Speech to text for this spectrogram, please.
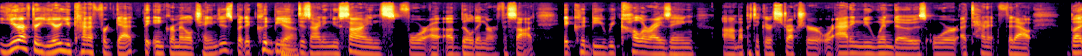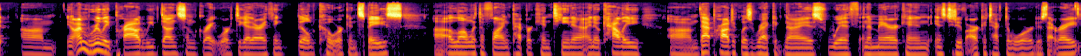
year after year, you kind of forget the incremental changes, but it could be yeah. designing new signs for a, a, building or a facade. It could be recolorizing um, a particular structure or adding new windows or a tenant fit out. But um, you know, I'm really proud. We've done some great work together. I think build co-work in space. Uh, along with the Flying Pepper Cantina. I know Cally um, that project was recognized with an American Institute of Architect Award. Is that right?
